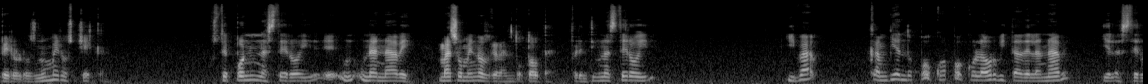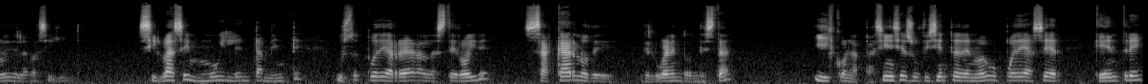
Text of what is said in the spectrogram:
pero los números checan. Usted pone un asteroide, eh, una nave más o menos grandotota frente a un asteroide y va cambiando poco a poco la órbita de la nave y el asteroide la va siguiendo. Si lo hace muy lentamente, usted puede arrear al asteroide, sacarlo del lugar en donde está y con la paciencia suficiente de nuevo puede hacer que entre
